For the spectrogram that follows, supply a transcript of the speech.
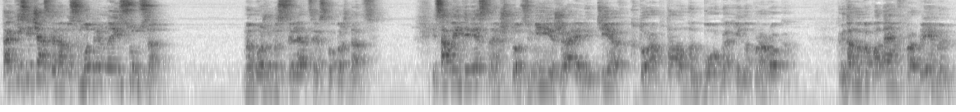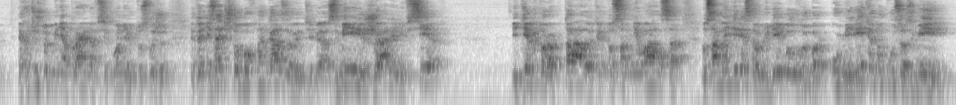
Так и сейчас, когда мы смотрим на Иисуса, мы можем исцеляться и освобождаться. И самое интересное, что змеи жарили тех, кто роптал на Бога и на пророка. Когда мы попадаем в проблемы, я хочу, чтобы меня правильно все поняли, кто слышит. Это не значит, что Бог наказывает тебя. Змеи жалили всех. И тех, кто роптал, и тех, кто сомневался. Но самое интересное, у людей был выбор, умереть от укуса змеи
